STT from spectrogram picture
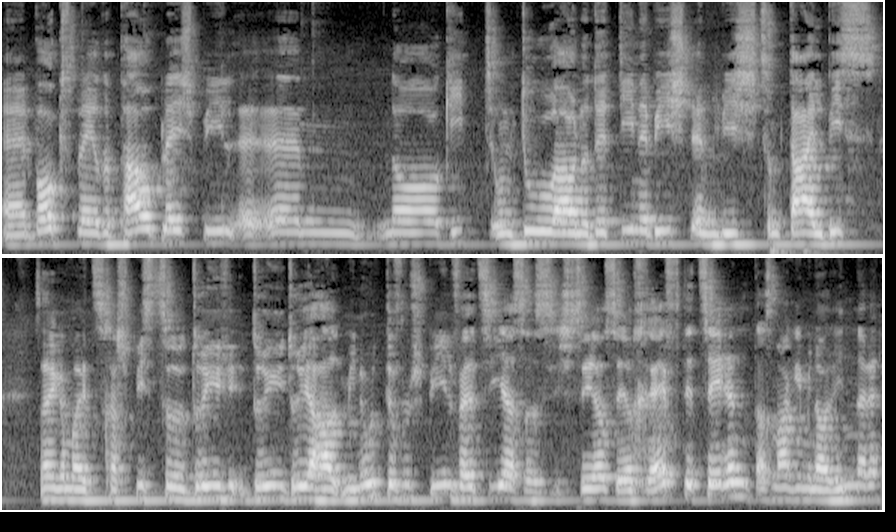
äh, Boxplay oder Powerplay-Spiel äh, ähm, noch gibt und du auch noch dort drin bist, dann bist du zum Teil bis sagen wir jetzt, kannst du bis zu drei, drei, dreieinhalb Minuten auf dem Spielfeld sein. Also es ist sehr, sehr kräftezehrend, das mag ich mich noch erinnern.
